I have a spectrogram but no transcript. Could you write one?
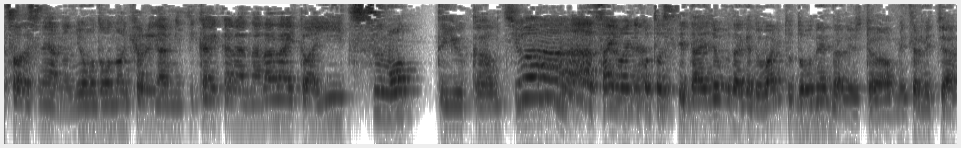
そうですね、あの、尿道の距離が短いからならないとは言いつつもっていうか、うちは幸いにことして大丈夫だけど、割と同年代の人はめちゃめちゃ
